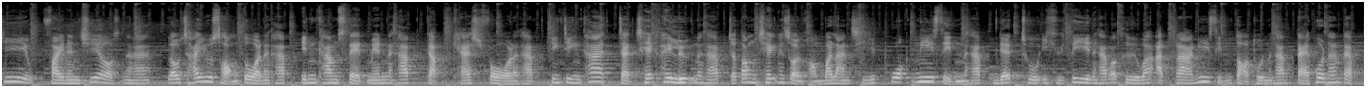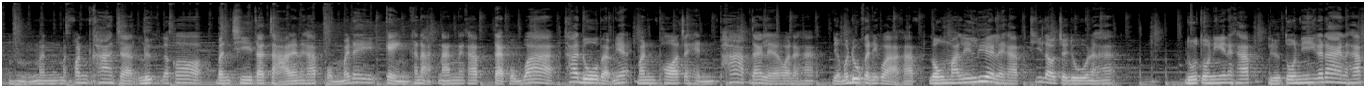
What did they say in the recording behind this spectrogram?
ที่ financials นะฮะ เราใช้อยู่ 2 ตัวนะครับ income statement นะครับ กับ cash flow นะครับ จริงๆ ถ้าจะเช็คให้ลึกนะครับ จะต้องเช็คในส่วนของ balance sheet พวกหนี้สินนะครับ debt to equity นะครับ ก็คือว่าอัตราหนี้สินต่อทุนนะครับ แต่พวกนั้นแบบมันมันค่อนข้างจะลึกแล้วก็บัญชีจ๋าๆเลยนะครับผมไม่ได้เก่งขนาดนั้นนะครับ แต่ผมว่าถ้าดูแบบนี้มันพอจะเห็นภาพได้แล้วนะฮะ เดี๋ยวมาดูกันดีกว่าครับ ลงมาเรื่อยๆเลยครับที่เราจะดูนะฮะดูตัวนี้นะครับ หรือตัวนี้ก็ได้นะครับ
